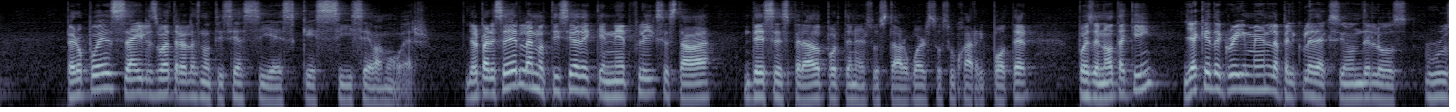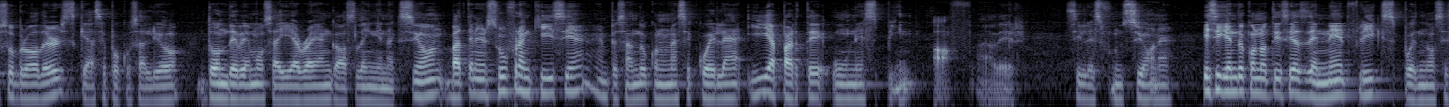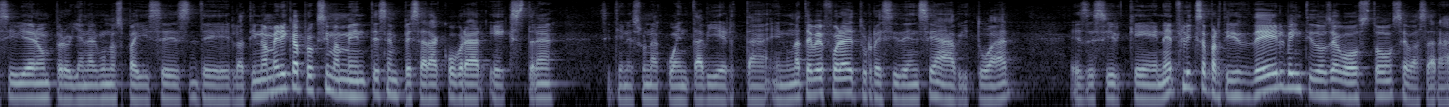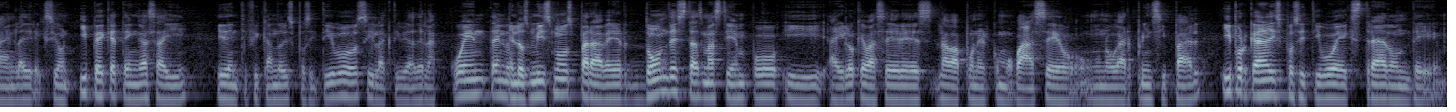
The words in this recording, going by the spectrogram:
Pero pues ahí les voy a traer las noticias si es que sí se va a mover. Y al parecer la noticia de que Netflix estaba desesperado por tener su Star Wars o su Harry Potter, pues denota aquí, ya que The Grey Man, la película de acción de los Russo Brothers, que hace poco salió, donde vemos ahí a Ryan Gosling en acción, va a tener su franquicia, empezando con una secuela y aparte un spin-off. A ver, si les funciona. Y siguiendo con noticias de Netflix, pues no sé si vieron, pero ya en algunos países de Latinoamérica próximamente se empezará a cobrar extra si tienes una cuenta abierta en una TV fuera de tu residencia habitual. Es decir, que Netflix a partir del 22 de agosto se basará en la dirección IP que tengas ahí identificando dispositivos y la actividad de la cuenta en los mismos para ver dónde estás más tiempo y ahí lo que va a hacer es la va a poner como base o un hogar principal y por cada dispositivo extra donde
